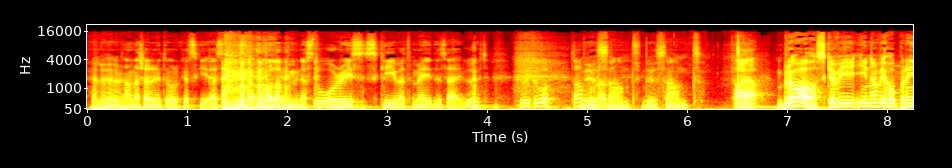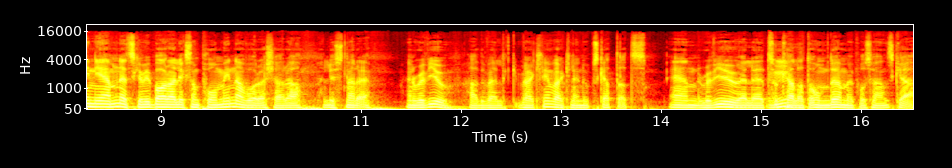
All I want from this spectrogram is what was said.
Eller hur? Annars hade du inte orkat skriva, alltså, lyssna, kolla på mina stories, skriva till mig. Det är så här, gå ut, gå ut och gå. Ta en Det är sant, det är sant. Ah, ja. Bra, ska vi, innan vi hoppar in i ämnet, ska vi bara liksom påminna våra kära lyssnare. En review hade väl, verkligen, verkligen uppskattats. En review, eller ett så Mm. kallat omdöme på svenska,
